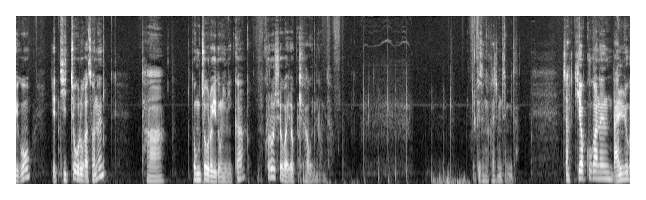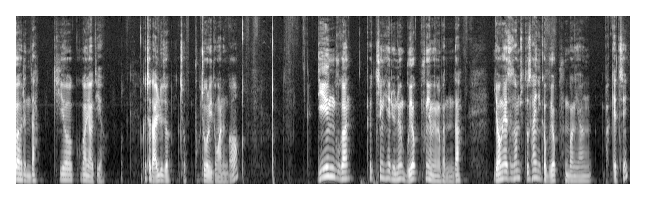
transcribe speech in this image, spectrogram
그리고 이제 뒤쪽으로 가서는 다 동쪽으로 이동이니까 크로시오가 이렇게 가고 있는 겁니다. 이렇게 생각하시면 됩니다. 자, 기억 구간은 난류가 흐른다. 기억 구간이 어디요? 그쵸, 난류죠. 이쪽 북쪽으로 이동하는 거. 니은 구간 표층 해류는 무역풍 영향을 받는다. 0에서 30도 사이니까 무역풍 방향 받겠지?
